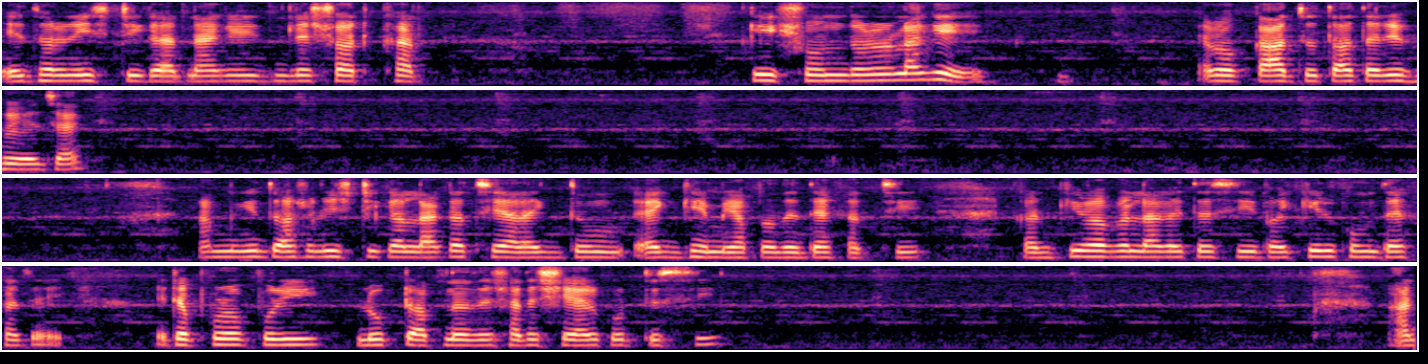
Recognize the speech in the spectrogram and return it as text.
এই ধরনের স্টিকার না দিলে শর্টকাট কেক সুন্দরও লাগে এবং কাজও তাড়াতাড়ি হয়ে যায়। আমি কিন্তু আসলে স্টিকার লাগাচ্ছি আর একদম একঘেয়েমি আপনাদের দেখাচ্ছি। কারণ কীভাবে লাগাইতেছি বা কীরকম দেখা যায়, এটা পুরোপুরি লুকটা আপনাদের সাথে শেয়ার করতেছি। আর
